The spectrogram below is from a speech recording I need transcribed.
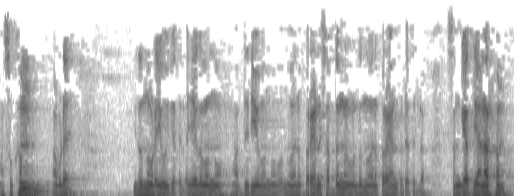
ആ സുഖം അവിടെ ഇതൊന്നും അവിടെ യോജിക്കത്തില്ല. ഏകമെന്നോ അദ്വിതീയമെന്നോ ഒന്നും അതിന് പറയാൻ ശബ്ദങ്ങൾ കൊണ്ടൊന്നും അതിന് പറയാൻ പറ്റത്തില്ല. സംഖ്യാദ്യ അനർഹം.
